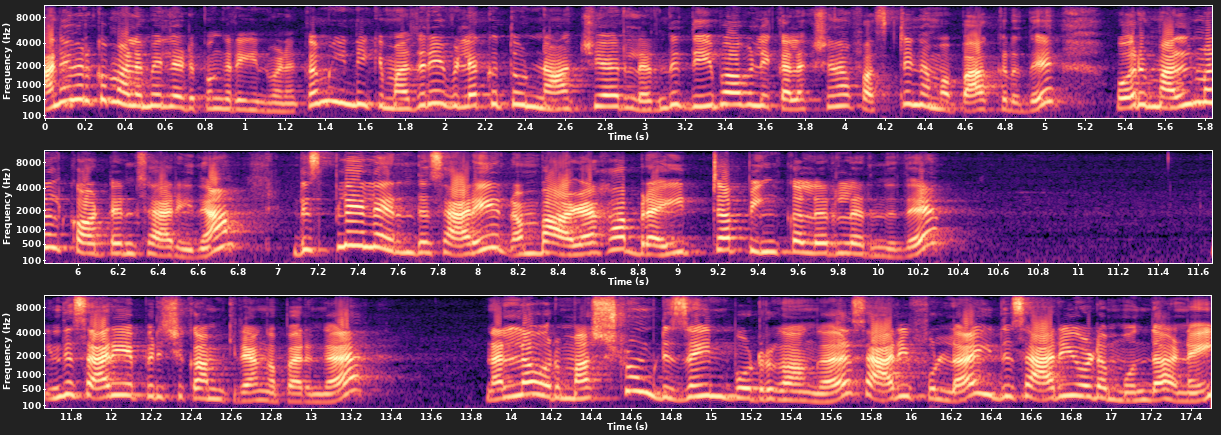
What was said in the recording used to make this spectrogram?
அனைவருக்கும் மலமேல் எடுப்புங்கிறீங்க வணக்கம். இன்னைக்கு மதுரை விளக்குத்தூண் நாச்சியார்லேருந்து தீபாவளி கலெக்ஷனாக ஃபஸ்ட்டு நம்ம பார்க்குறது ஒரு மல்மல் காட்டன் சாரீ தான். டிஸ்பிளேல இருந்த சாரீ ரொம்ப அழகாக பிரைட்டாக பிங்க் கலரில் இருந்தது. இந்த சாரியை பிரித்து காமிக்கிறாங்க பாருங்கள் நல்ல ஒரு மஷ்ரூம் டிசைன் போட்டிருக்காங்க. saree ஃபுல்லாக இது சாரியோட முந்தானை.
